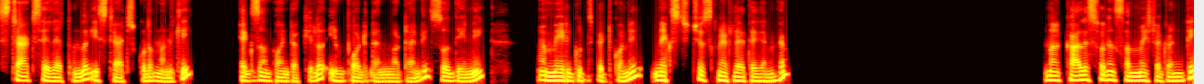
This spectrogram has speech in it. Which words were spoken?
స్టాట్స్ ఏదైతే ఉందో ఈ స్టాట్స్ కూడా మనకి ఎగ్జామ్ పాయింట్ ఆఫ్ వ్యూలో ఇంపార్టెంట్ అనమాట అండి. సో, దీన్ని మీరు గుర్తుపెట్టుకోండి. నెక్స్ట్ చూసుకున్నట్లయితే కనుక మన కాళేశ్వరం సంబంధించినటువంటి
